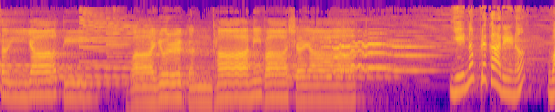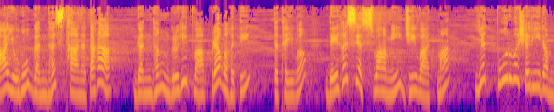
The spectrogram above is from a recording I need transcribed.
संयाति वायुर्गन्धानि वाशयात्। येन प्रकारेण वायुः गन्धस्थानतः गन्धम् गृहीत्वा प्रवहति तथैव देहस्य स्वामी जीवात्मा यत् पूर्वशरीरम्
